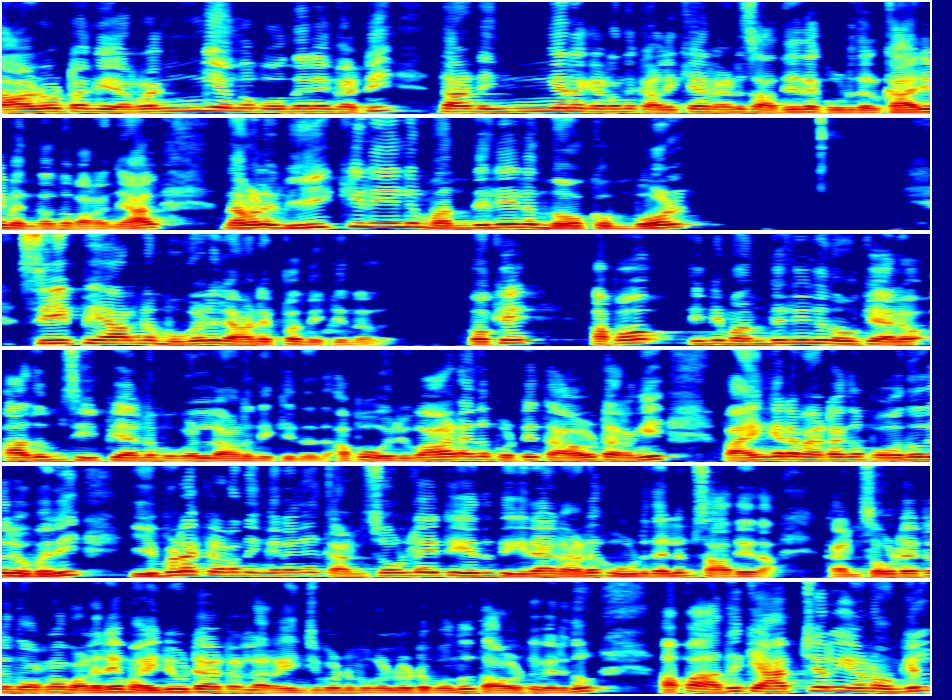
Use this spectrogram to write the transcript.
താഴോട്ടങ്ങ് ഇറങ്ങി അങ്ങ് പോകുന്നതിനെ കാട്ടി താണ്ട് ഇങ്ങനെ കിടന്ന് കളിക്കാനാണ് സാധ്യത കൂടുതൽ. കാര്യം എന്തെന്ന് പറഞ്ഞാൽ നമ്മൾ വീക്കിലിയിലും മന്ത്ലിയിലും നോക്കുമ്പോൾ സി പി ആറിന് മുകളിലാണ് ഇപ്പം നിൽക്കുന്നത്. ഓക്കെ? അപ്പോൾ ഇനി മന്ത്ലിയിൽ നോക്കിയാലോ അതും സി പി ആറിന്റെ മുകളിലാണ് നിൽക്കുന്നത്. അപ്പോൾ ഒരുപാട് അങ്ങ് പൊട്ടി താഴോട്ട് ഇറങ്ങി ഭയങ്കരമായിട്ട് അങ്ങ് പോകുന്നതിലുപരി ഇവിടെ കിടന്ന് ഇങ്ങനെ അങ്ങ് കൺസോൾട്ടേറ്റ് ചെയ്ത് തീരാനാണ് കൂടുതലും സാധ്യത. കൺസോൾഡേറ്റ് എന്ന് പറഞ്ഞാൽ വളരെ മൈന്യൂട്ടായിട്ടുള്ള റേഞ്ച് ബോണ്ട് മുകളിലോട്ട് പോകുന്നു താഴോട്ട് വരുന്നു. അപ്പോൾ അത് ക്യാപ്ചർ ചെയ്യണമെങ്കിൽ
